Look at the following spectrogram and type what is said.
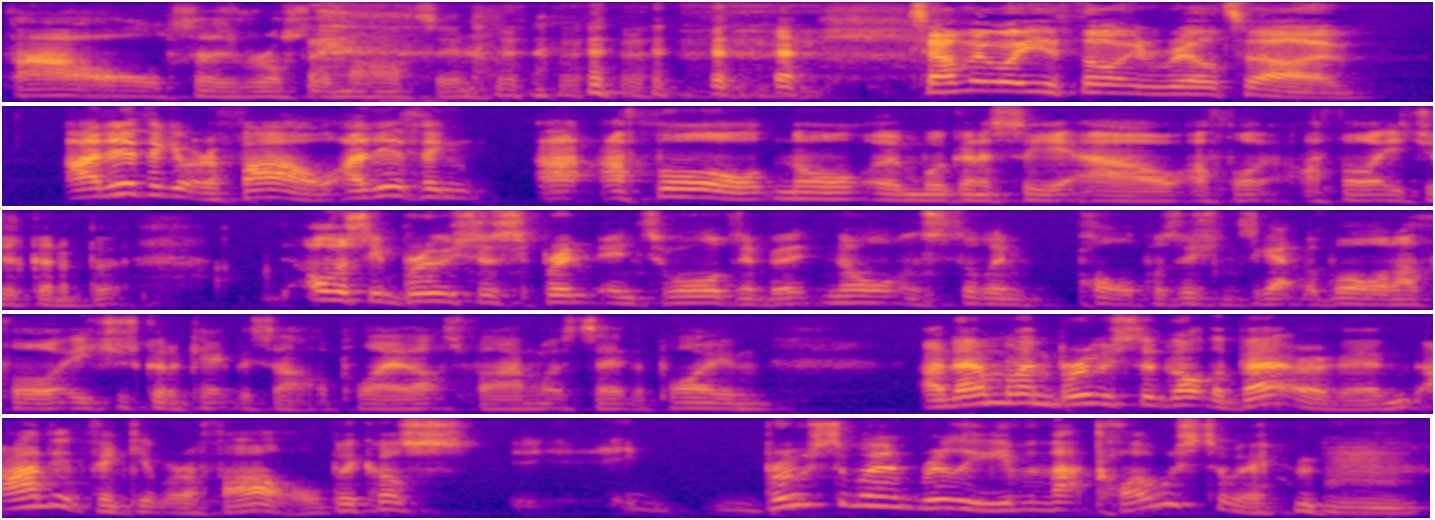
Foul, says Russell Martin. Tell me what you thought in real time. I didn't think it was a foul. I didn't think. I, I thought Naughton were going to see it out. I thought. I thought he's just going to. Obviously, Bruce is sprinting towards him, but Naughton's still in pole position to get the ball, and I thought he's just going to kick this out of play. That's fine. Let's take the point. And then when Brewster got the better of him, I didn't think it were a foul because Brewster weren't really even that close to him mm.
